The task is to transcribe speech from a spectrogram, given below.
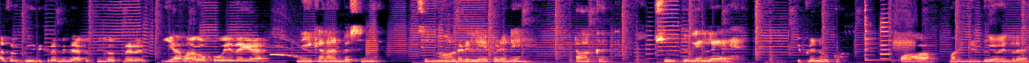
అసలు దీనికి రా మీరు హ్యాపీ ఫీల్ అవుతున్నారు. ఎలాగో పోయేదయ్యా నీకు ఎలా అనిపిస్తుంది? సినిమా ఆల్రెడీ లేపాడని టాక్. షూటింగ్లే ఇప్పుడే నవ్వుకో. వా మరి నిండు ఏమైందిరా?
